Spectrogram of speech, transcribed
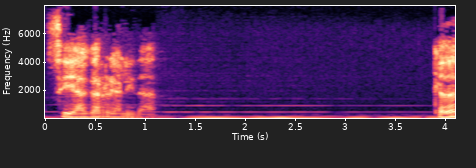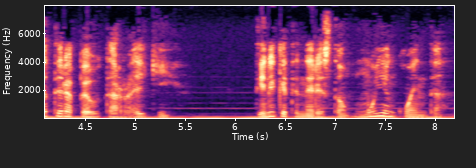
se haga realidad. Cada terapeuta Reiki tiene que tener esto muy en cuenta,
